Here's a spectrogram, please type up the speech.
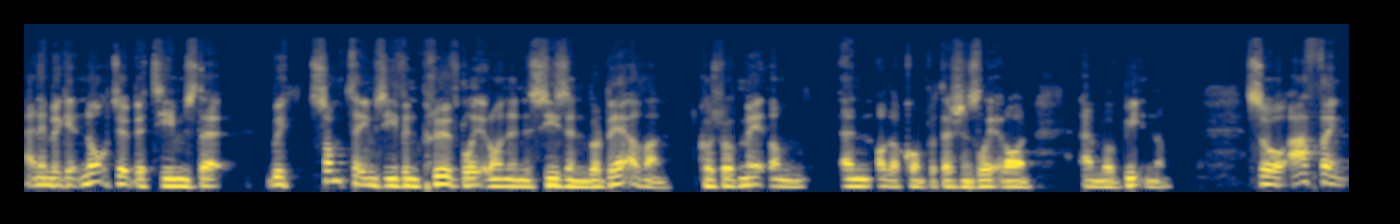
And then we get knocked out by teams that we sometimes even proved later on in the season were better than because we've met them in other competitions later on, and we've beaten them. So I think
